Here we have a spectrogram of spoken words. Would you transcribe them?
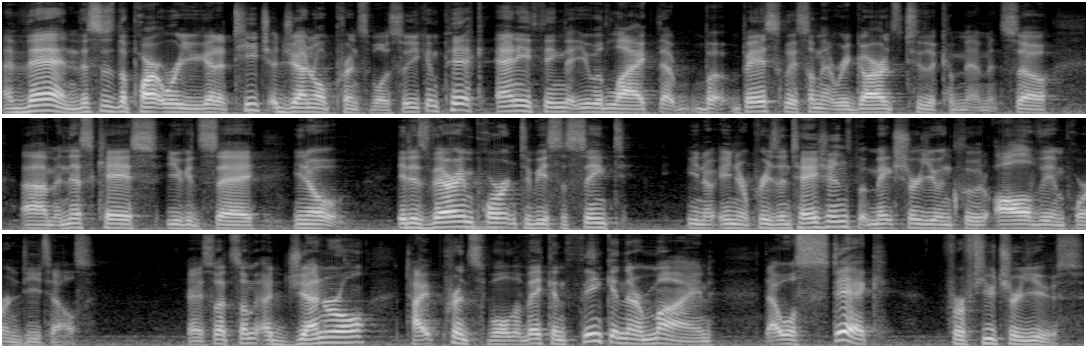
And then this is the part where you get to teach a general principle. So you can pick anything that you would like, that, but basically something that regards to the commitment. So um, in this case, you could say, you know, it is very important to be succinct, you know, in your presentations, but make sure you include all of the important details. Okay, so that's some, a general type principle that they can think in their mind that will stick for future use.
